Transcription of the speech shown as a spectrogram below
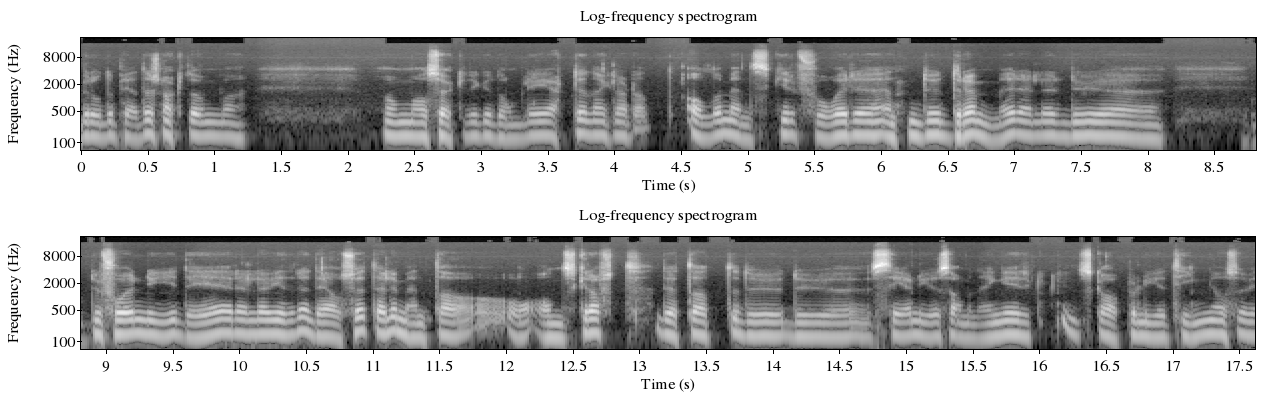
Broder Peder snakket om, om å søke det guddommelige hjertet. Det er klart at alle mennesker får, eh, enten du drømmer eller du, du får nye ideer eller videre, det er også et element av åndskraft. Dette at du, du ser nye sammenhenger, skaper nye ting osv.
